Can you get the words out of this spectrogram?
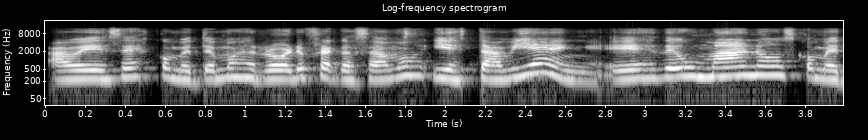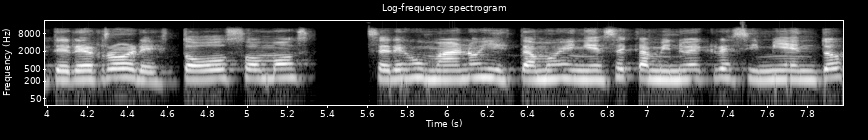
a veces cometemos errores, fracasamos, y está bien, es de humanos cometer errores, todos somos seres humanos y estamos en ese camino de crecimiento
